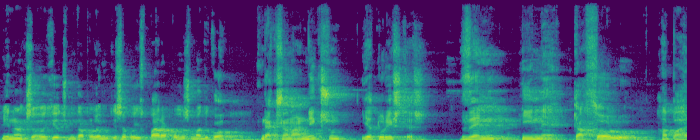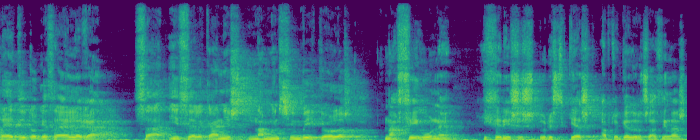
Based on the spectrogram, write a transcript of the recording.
είναι ένα ξενοδοχείο της μεταπολεμικής εποχής πάρα πολύ σημαντικό. Να ξανανοίξουν για τουρίστες. Δεν είναι καθόλου απαραίτητο και θα έλεγα θα ήθελε κανείς να μην συμβεί κιόλας να φύγουν οι χρήσεις τουριστικές από το κέντρο της Αθήνας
